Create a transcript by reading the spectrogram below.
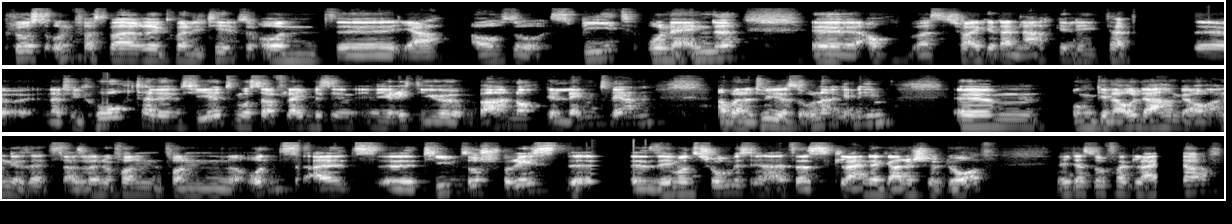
plus unfassbare Qualität und äh, ja, auch so Speed ohne Ende. Äh, auch was Schalke dann nachgelegt hat, äh, natürlich hochtalentiert, muss da vielleicht ein bisschen in die richtige Bahn noch gelenkt werden, aber natürlich ist es unangenehm. Ähm, und genau da haben wir auch angesetzt. Also wenn du von, von uns als äh, Team so sprichst, äh, sehen wir uns schon ein bisschen als das kleine gallische Dorf, wenn ich das so vergleichen darf.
